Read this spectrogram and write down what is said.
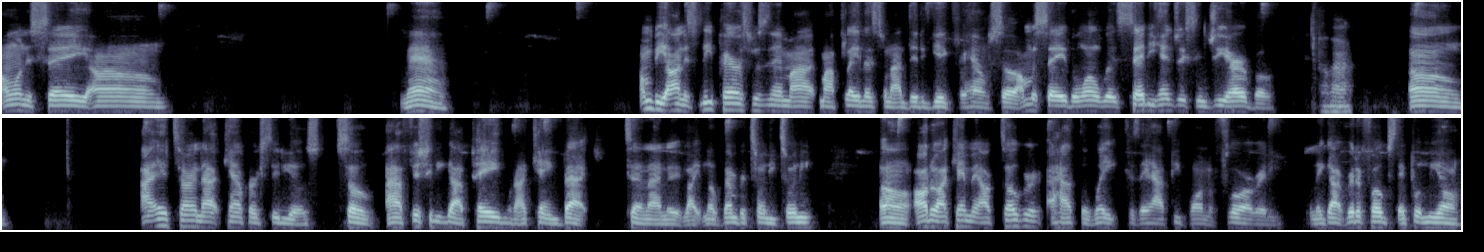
i want to say um man I'm gonna be honest. Lee Paris was in my my playlist when I did a gig for him. So I'm gonna say the one with Seddy Hendrinx and G Herbo. Okay. Um, I interned at Camp Kirk Studios, so I officially got paid when I came back to Atlanta, like November 2020. Um, although I came in October, I had to wait because they had people on the floor already. When they got rid of folks, they put me on.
